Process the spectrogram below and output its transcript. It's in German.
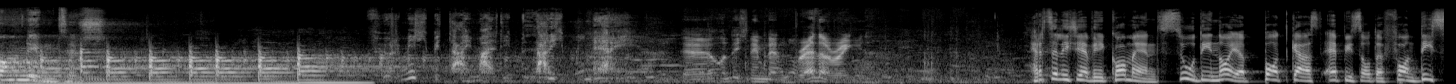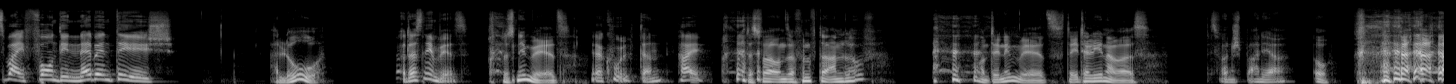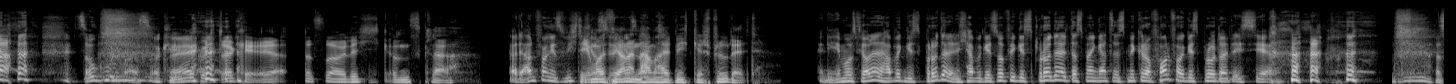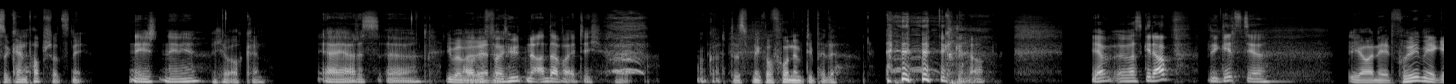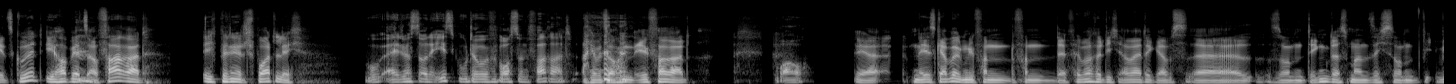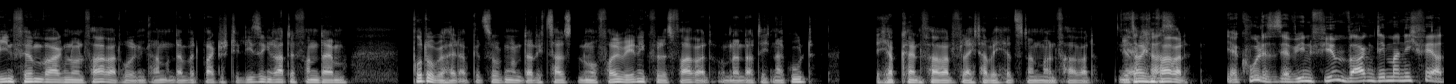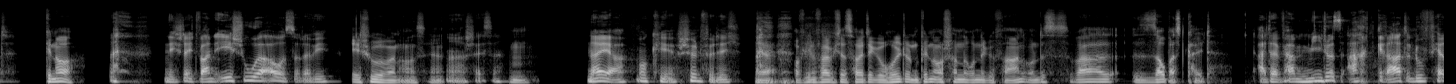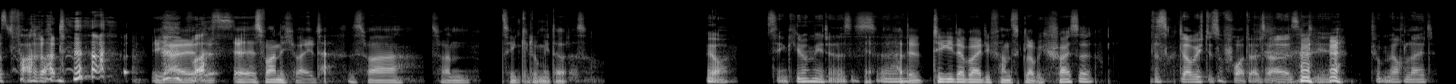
vom Nebentisch. Für mich bitte einmal die Bloody Mary. Äh, und ich nehme den Brethering. Herzlich willkommen zu die neue Podcast-Episode von Die zwei von den Nebentisch. Hallo, Ah, Das nehmen wir jetzt. das nehmen wir jetzt. Ja, cool. Dann, hi. Das war unser fünfter Anlauf. Und den nehmen wir jetzt. Der Italiener war es. Das war ein Spanier. Oh. so gut war's. Okay. Ja, gut, okay, ja. Das war nicht ganz klar. Ja, der Anfang ist Die wichtig. ja Emotionen gesagt. haben halt nicht gesprudelt. Die Emotionen haben gesprudelt. Ich habe so viel gesprudelt, dass mein ganzes Mikrofon voll gesprudelt ist hier. Hast du keinen Popschutz? Nee, Nee, nee, nee. ich habe auch keinen. Ja, ja, das äh, aber wir Überbewertet. verhüten anderweitig. Oh Gott, Das Mikrofon nimmt die Pille. genau. Ja, was geht ab? Wie geht's dir? Ja, nicht früh, mir geht's gut. Ich hab jetzt auch Fahrrad. Ich bin jetzt sportlich. Wo, ey, du hast doch einen E-Scooter, wofür brauchst du ein Fahrrad? Ich habe jetzt auch ein E-Fahrrad. Wow. Ja, nee, es gab irgendwie von, von der Firma, für die ich arbeite, gab es äh, so ein Ding, dass man sich so ein, wie ein Firmenwagen nur ein Fahrrad holen kann und dann wird praktisch die Leasingrate von deinem Bruttogehalt abgezogen und dadurch zahlst du nur voll wenig für das Fahrrad. Und dann dachte ich, na gut, ich habe kein Fahrrad, vielleicht habe ich jetzt dann mal ein Fahrrad. Jetzt Ja, habe ich ein. Fahrrad. Ja, cool. Das ist ja wie ein Firmenwagen, den man nicht fährt. Genau. Nicht schlecht. Waren E-Schuhe aus, oder wie? E-Schuhe waren aus, ja. Ah, scheiße. Hm. Naja, okay. Schön für dich. ja. Auf jeden Fall habe ich das heute geholt und bin auch schon eine Runde gefahren und es war sauberst kalt. Alter, wir haben minus 8 Grad und du fährst Fahrrad. Ja, Was? Äh, es war nicht weit. Es, war, es waren 10 Kilometer oder so. ja, 10 Kilometer. Das ist, Ja, äh, hatte Tiggy dabei, die fand es, glaube ich, scheiße. Das glaube ich dir sofort, Alter. Also die, tut mir auch leid.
